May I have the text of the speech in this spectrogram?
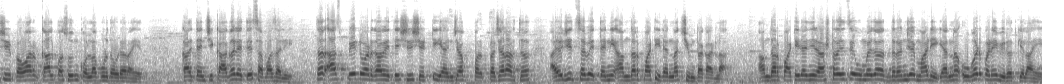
श्री पवार कालपासून कोल्हापूर दौऱ्यावर आहेत. काल त्यांची कागल येथे सभा झाली. तर आज पेठ वडगाव येथे श्री शेट्टी यांच्या प्र प्रचारार्थ आयोजित सभेत त्यांनी आमदार पाटील यांना चिमटा काढला. आमदार पाटील यांनी राष्ट्रवादीचे उमेदवार धनंजय माडिक यांना उघडपणे विरोध केला आहे.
